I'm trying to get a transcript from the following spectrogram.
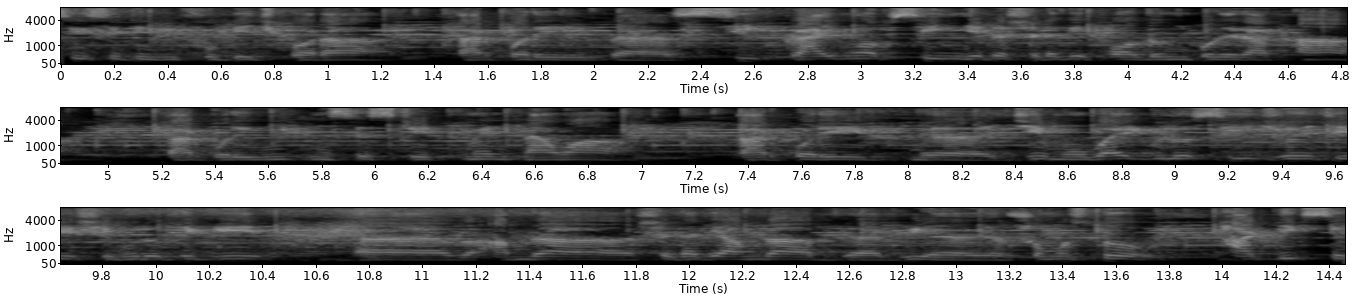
সিসিটিভি ফুটেজ করা, তারপরে সি ক্রাইম অফ সিন যেটা সেটাকে কর্ডন করে রাখা, তারপরে উইটনেসের স্টেটমেন্ট নেওয়া তারপরে যে মোবাইলগুলো সিজ হয়েছে সেগুলো থেকে আমরা, সেটাকে আমরা সমস্ত হার্ড ডিস্কে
